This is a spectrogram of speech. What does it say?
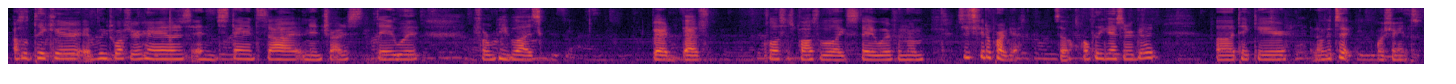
Also take care, and please wash your hands and stay inside and then try to stay away from people as bad as close as possible, like stay away from them. Six feet apart guys. So hopefully you guys are good. Uh, take care and don't get sick. Wash your hands.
